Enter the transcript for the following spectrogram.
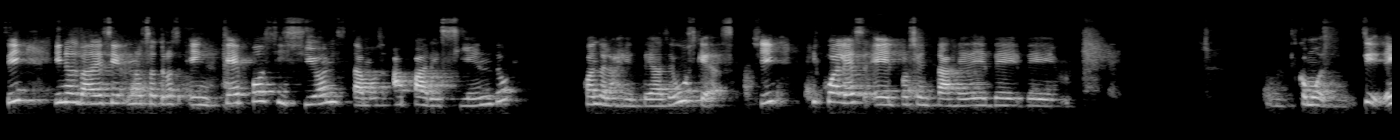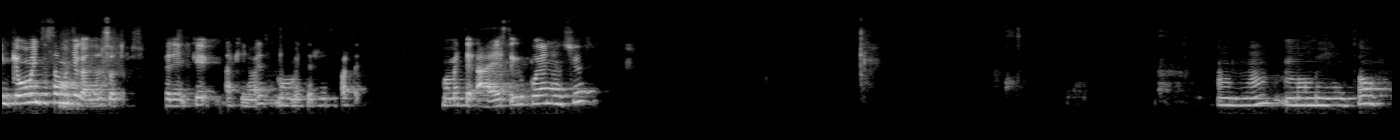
¿Sí? Y nos va a decir nosotros en qué posición estamos apareciendo cuando la gente hace búsquedas, ¿sí? Y cuál es el porcentaje de, de, como, sí, en qué momento estamos llegando nosotros. Esperen que aquí no es, vamos a meter esta parte, vamos a meter a este grupo de anuncios un momento.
